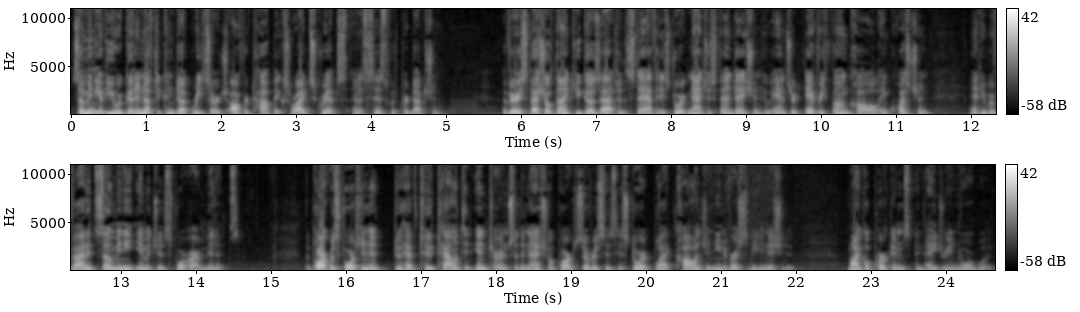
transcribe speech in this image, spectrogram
So many of you were good enough to conduct research, offer topics, write scripts, and assist with production. A very special thank you goes out to the staff at Historic Natchez Foundation who answered every phone call and question and who provided so many images for our minutes. The park was fortunate to have two talented interns to the National Park Service's Historic Black College and University Initiative, Michael Perkins and Adrian Norwood.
